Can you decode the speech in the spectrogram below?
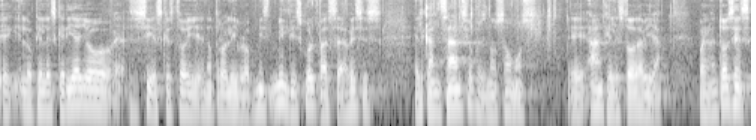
eh, lo que les quería yo, eh, sí es que estoy en otro libro, mil, disculpas, a veces el cansancio, pues no somos eh, ángeles todavía. Bueno, entonces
